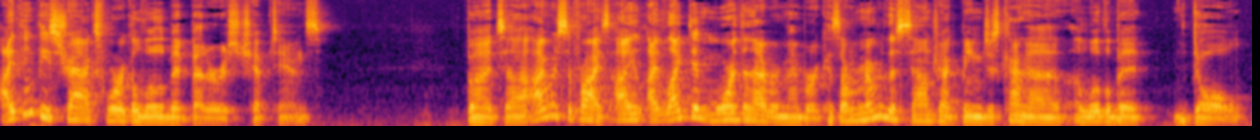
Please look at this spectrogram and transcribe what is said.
I think these tracks work a little bit better as chip tunes. But uh, I was surprised. I, I liked it more than I remember because I remember the soundtrack being just kind of a little bit dull.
